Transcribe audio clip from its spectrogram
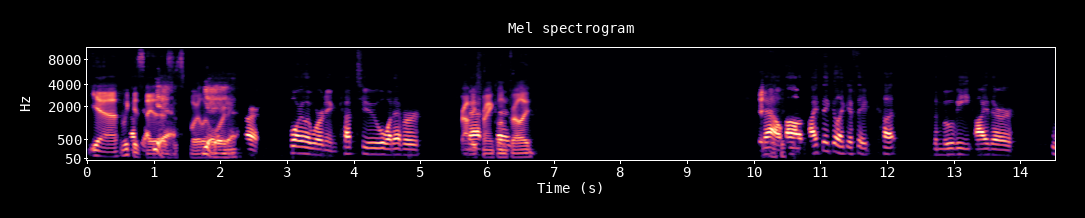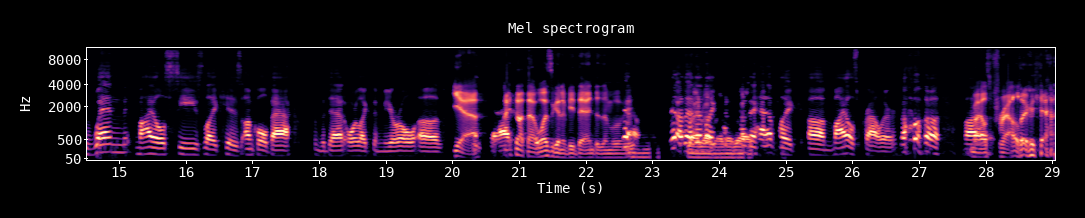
Yeah. We could Okay. say Yeah. that's a spoiler Yeah, yeah, warning. yeah. Spoiler warning. Cut to whatever. Robbie Matt Franklin says- probably. Now, um, I think like if they cut the movie either when Miles sees like his uncle back from the dead, or like the mural of Yeah. his I thought that was gonna be the end of the movie. Yeah. Yeah, then, Right, then, right, like right, when, right, when they have like um, Miles Prowler, Miles, Miles Prowler, yeah.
